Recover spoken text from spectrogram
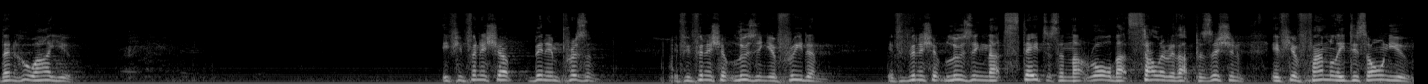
then who are you? If you finish up being in prison, if you finish up losing your freedom, if you finish up losing that status and that role, that salary, that position, if your family disown you,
